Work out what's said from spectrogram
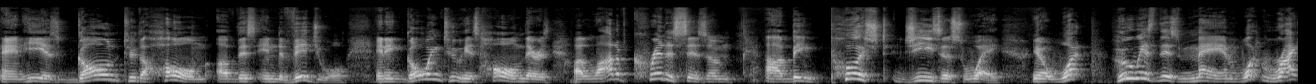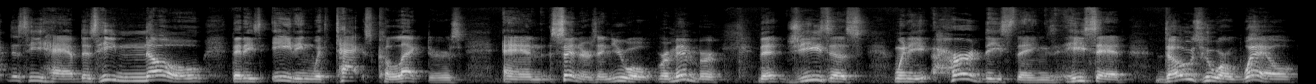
and he has gone to the home of this individual. And in going to his home, there is a lot of criticism uh, being pushed Jesus' way. You know, what who is this man? What right does he have? Does he know that he's eating with tax collectors and sinners? And you will remember that Jesus, when he heard these things, he said, Those who are well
